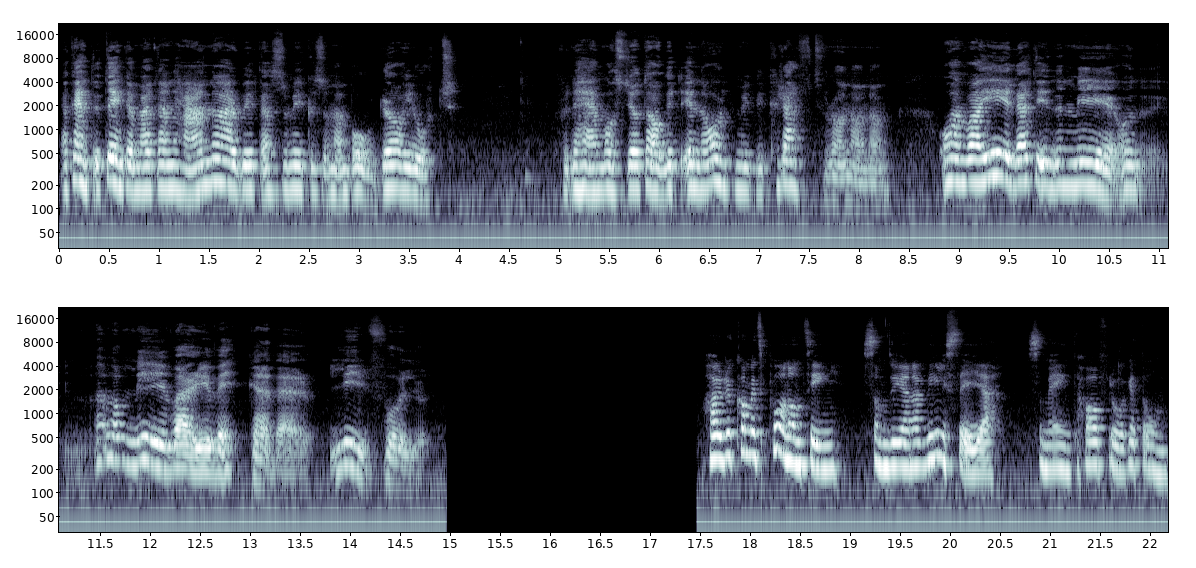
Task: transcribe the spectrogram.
Jag kan inte tänka mig att han hann arbeta så mycket som han borde ha gjort. För det här måste ju ha tagit enormt mycket kraft från honom. Och han var hela tiden med. Och han var med varje vecka där, livfull. Har du kommit på någonting som du gärna vill säga som jag inte har frågat om?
